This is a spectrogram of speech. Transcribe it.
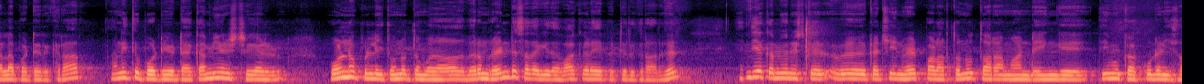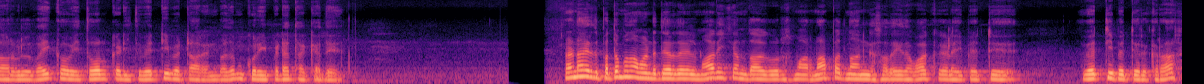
தள்ளப்பட்டிருக்கிறார். தனித்து போட்டியிட்ட கம்யூனிஸ்டுகள் ஒன்று புள்ளி தொண்ணூத்தொம்பது அதாவது வெறும் ரெண்டு சதவீத வாக்குகளை பெற்றிருக்கிறார்கள். இந்திய கம்யூனிஸ்ட் கட்சியின் வேட்பாளர் தொண்ணூத்தாறாம் ஆண்டு இங்கு திமுக கூட்டணி சார்பில் வைகோவை தோற்கடித்து வெற்றி பெற்றார் என்பதும் குறிப்பிடத்தக்கது. ரெண்டாயிரத்தி பத்தொன்பதாம் ஆண்டு தேர்தலில் மாரிக்கம் தாகூர் சுமார் நாற்பத்தி நான்கு சதவீத வாக்குகளை பெற்று வெற்றி பெற்றிருக்கிறார்.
